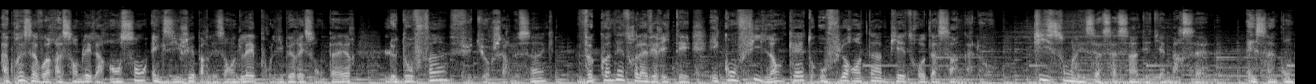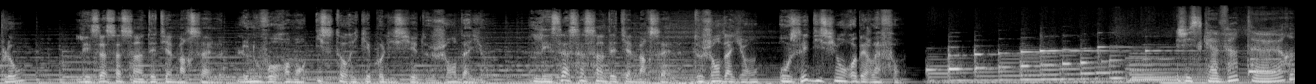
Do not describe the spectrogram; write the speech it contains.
Après avoir rassemblé la rançon exigée par les Anglais pour libérer son père, le dauphin, futur Charles V, veut connaître la vérité et confie l'enquête au Florentin Pietro da Sangalo. Qui sont les assassins d'Étienne Marcel? Est-ce un complot? Les assassins d'Étienne Marcel, le nouveau roman historique et policier de Jean Daillon. Les assassins d'Étienne Marcel, de Jean Daillon, aux éditions Robert Laffont. Jusqu'à 20h,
